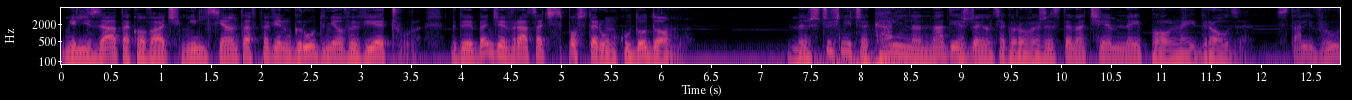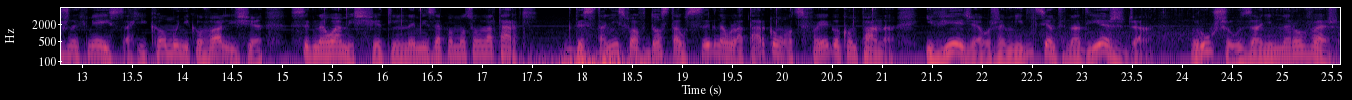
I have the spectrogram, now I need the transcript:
Mieli zaatakować milicjanta w pewien grudniowy wieczór, gdy będzie wracać z posterunku do domu. Mężczyźni czekali na nadjeżdżającego rowerzystę na ciemnej polnej drodze. Stali w różnych miejscach i komunikowali się sygnałami świetlnymi za pomocą latarki. Gdy Stanisław dostał sygnał latarką od swojego kompana i wiedział, że milicjant nadjeżdża, ruszył za nim na rowerze.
